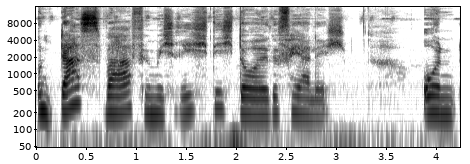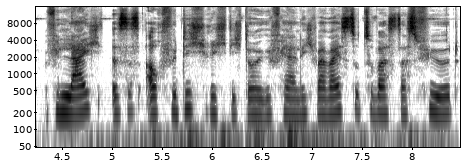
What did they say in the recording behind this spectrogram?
Und das war für mich richtig doll gefährlich. Und vielleicht ist es auch für dich richtig doll gefährlich, weil weißt du, zu was das führt?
